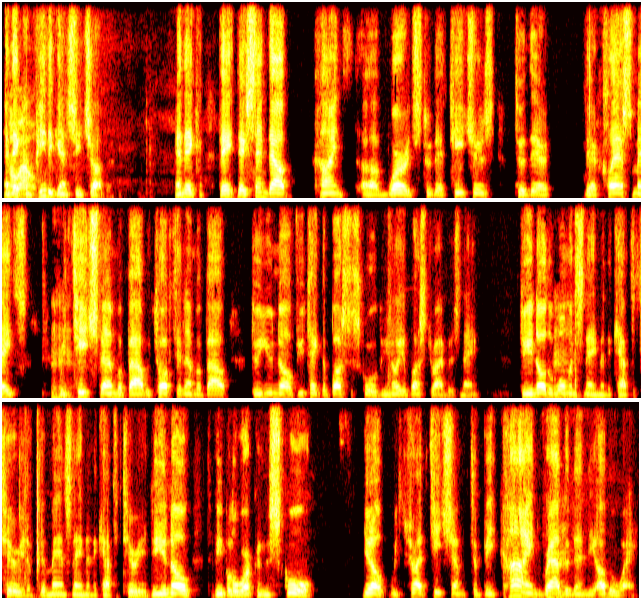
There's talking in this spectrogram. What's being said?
And oh, they wow. compete against each other, and they they they send out kind uh, words to their teachers, to their their classmates. Mm-hmm. We teach them about. We talk to them about. Do you know if you take the bus to school? Do you know your bus driver's name? Do you know the mm. woman's name in the cafeteria, the, the, man's name in the cafeteria? Do you know the people who work in the school? You know, we try to teach them to be kind mm-hmm. rather mm-hmm. than the other way.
